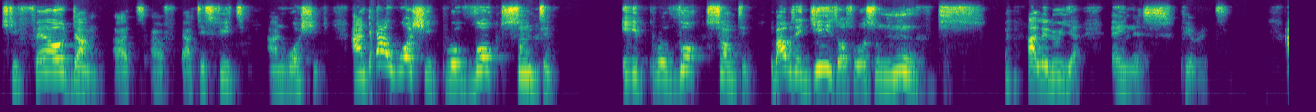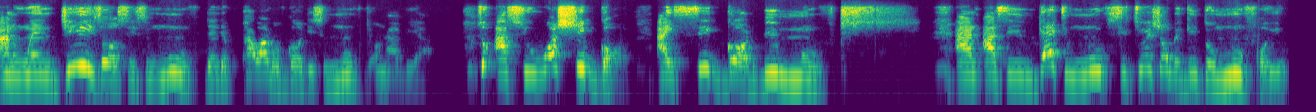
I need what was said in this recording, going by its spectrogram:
She fell down at, at his feet and worshipped. And that worship provoked something. It provoked something. The Bible says Jesus was moved. Hallelujah. In the spirit. And when Jesus is moved, then the power of God is moved on our behalf. So as you worship God, I see God be moved. And as he get moved, situation begin to move for you.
